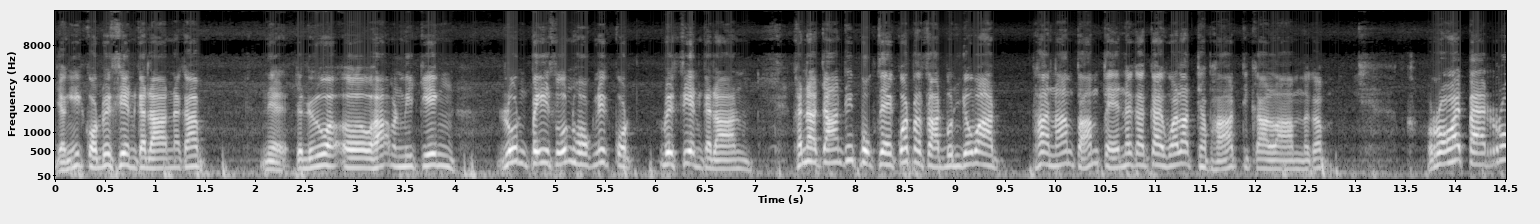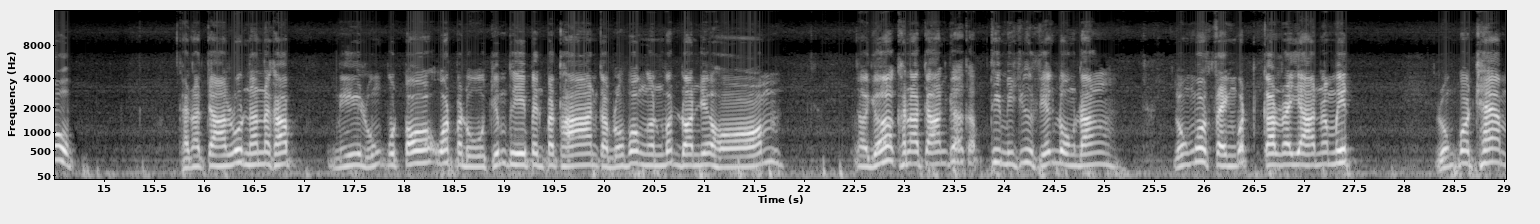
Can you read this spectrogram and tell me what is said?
อย่างนี้กดด้วยเสี้ยนกระดานนะครับ เนี่ยจะดูว่าเออพระมันมีจริง รุ่นปีศูนย์หกนี่กดด้วยเสี้ยนกระดานคณาจารย์ที่ปลุกเสกวัดประสาทบุญยวาสท่าน้ำสามเสนนะครับใกล้วัดรัชผาติการามนะครับร้อยแปดรูปคณาจารย์รุ่นนั้นนะครับ มีหลวงปู่โตวัดประดูชิมพีเป็นประธานกับหลวงพ่อเงินวัดดอนเยหอม เยอะคณาจารย์เยอะครับที่มีชื่อเสียงโด่งดัง หลวงพ่อเสงวัดกัลยาณมิตร หลวงพ่อแช่ม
